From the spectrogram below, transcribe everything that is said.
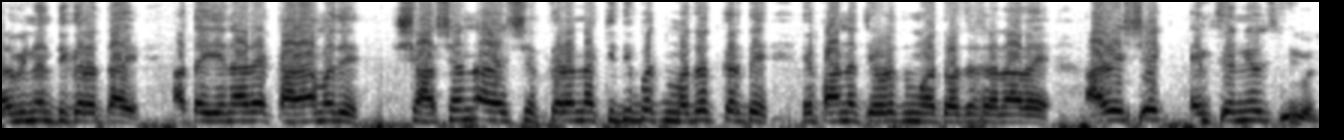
विनंती करत आहे. आता येणाऱ्या काळामध्ये शासन शेतकऱ्यांना कितीपत मदत करते हे पाहणं तेवढंच महत्वाचं ठरणार आहे. Avesh Shaikh MCN news Hingoli.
